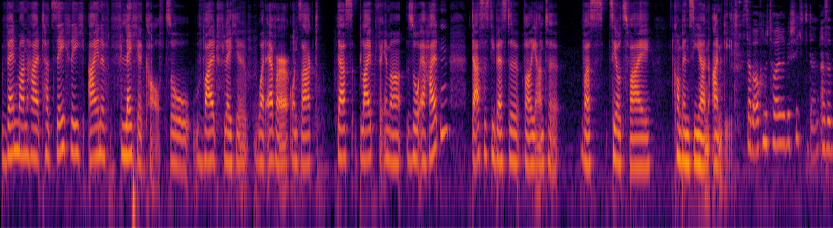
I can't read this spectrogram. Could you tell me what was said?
wenn man halt tatsächlich eine Fläche kauft, so Waldfläche, whatever, und sagt, das bleibt für immer so erhalten, das ist die beste Variante, was CO2 kompensieren angeht. Ist aber auch eine teure Geschichte dann. Also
